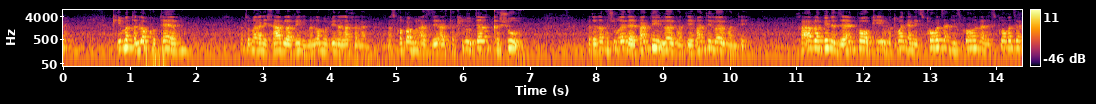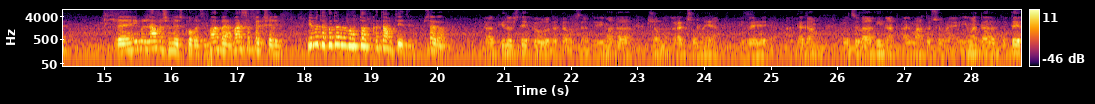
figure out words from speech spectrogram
כי אם אתה לא כותב, אתה אומר אני חייב להבין, אם אני לא מבין הלך עליי. אז כל פעם, אז, אז אתה כאילו יותר קשוב. אתה יותר קשוב, רגע, הבנתי? לא הבנתי, הבנתי? לא הבנתי. חייב להבין את זה, אין פה, כי ואתה אומר, אני אזכור את זה, אני אזכור את זה, אני אזכור את זה. ואם, למה שאני לא אזכור את זה? מה הבעיה? מה הספק שלי? אם אתה כותב, אני אומר, טוב, כתבתי את זה, בסדר. כאילו שתי פעולות אתה עושה. אם אתה שומע, רק שומע, ואתה גם רוצה להבין על, מה אתה שומע. אם אתה כותב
